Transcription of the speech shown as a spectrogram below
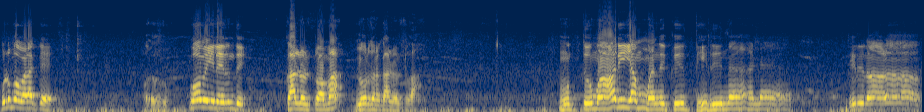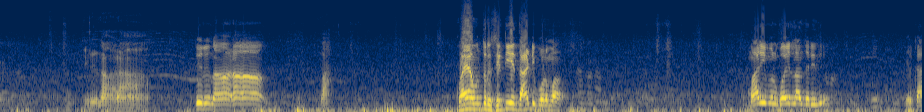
குடும்ப வழக்கு. கோவையில் இருந்து கால் வந்துட்டு நூறு தடவை கால் வந்துட்டு வா முத்து மாரியம்மனுக்கு திருநாள. திருநாளா. திருநாளா. திருநாளா. வா. கோயம்புத்தூர் சிட்டியை தாண்டி போகணுமா மாரியம்மன் கோயிலெலாம் தெரியுது? இருக்கா?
